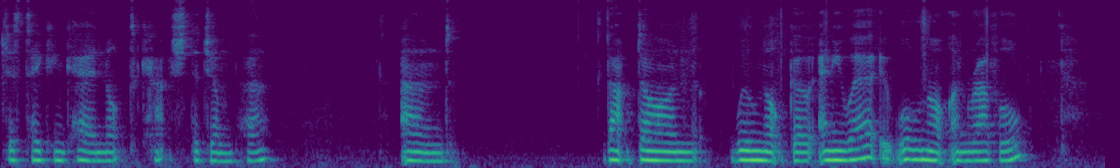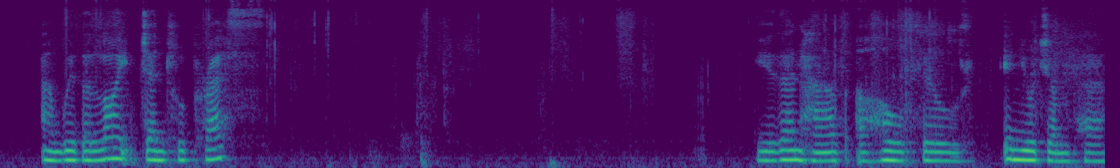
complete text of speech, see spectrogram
Just taking care not to catch the jumper. And that darn will not go anywhere. It will not unravel and with a light gentle press. You then have a hole filled in your jumper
